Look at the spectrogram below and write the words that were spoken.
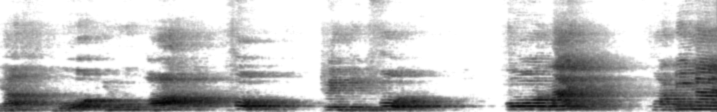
F, O, U, R, 4. 24. 4, 9, 49.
